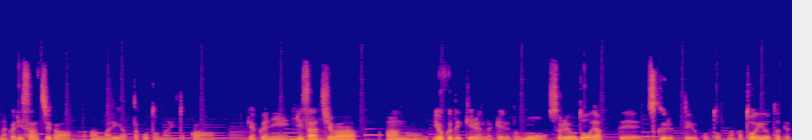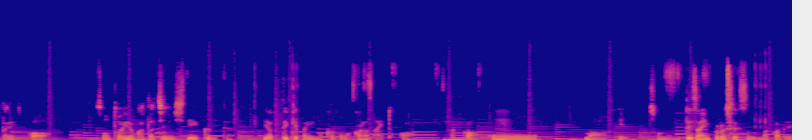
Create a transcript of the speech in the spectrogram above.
なんかリサーチがあんまりやったことないとか逆にリサーチは、あのよくできるんだけれどもそれをどうやって作るっていうことなんか問いを立てたりとかその問いを形にしていくみたいな、やっていけばいいのかがわからないとか、なんかこう、まあいそのデザインプロセスの中で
